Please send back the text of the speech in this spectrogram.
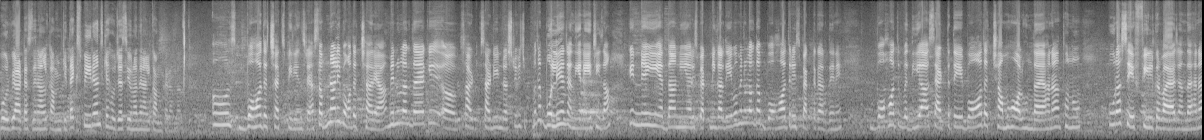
ਹੋਰ ਵੀ ਆਰਟਿਸਟ ਦੇ ਨਾਲ ਕੰਮ ਕੀਤਾ। ਐਕਸਪੀਰੀਅੰਸ ਕਿਹੋ ਜਿਹਾ ਸੀ ਉਹਨਾਂ ਦੇ ਨਾਲ ਕੰਮ ਕਰਨ ਦਾ? ਉਹ ਬਹੁਤ ਅੱਛਾ ਐਕਸਪੀਰੀਅੰਸ ਰਿਹਾ ਸਭ ਨਾਲ ਹੀ ਬਹੁਤ ਅੱਛਾ ਰਿਹਾ। ਮੈਨੂੰ ਲੱਗਦਾ ਹੈ ਕਿ ਅ, ਸਾਡੀ ਇੰਡਸਟਰੀ ਵਿੱਚ ਮਤਲਬ ਬੋਲੀਆਂ ਜਾਂਦੀਆਂ ਨੇ ਇਹ ਚੀਜ਼ਾਂ ਕਿ ਨਹੀਂ ਐਦਾਂ ਨਹੀਂ ਹੈ ਰਿਸਪੈਕਟ ਨਹੀਂ ਕਰਦੇ। ਉਹ ਮੈਨੂੰ ਲੱਗਦਾ ਬਹੁਤ ਰਿਸਪੈਕਟ ਕਰਦੇ ਨੇ। ਬਹੁਤ ਵਧੀਆ ਸੈੱਟ ਤੇ ਬਹੁਤ ਅੱਛਾ ਮਾਹੌਲ ਹੁੰਦਾ ਹੈ ਹਨਾ? ਤੁਹਾਨੂੰ ਪੂਰਾ ਸੇਫ ਫੀਲ ਕਰਵਾਇਆ ਜਾਂਦਾ ਹੈ ਨਾ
